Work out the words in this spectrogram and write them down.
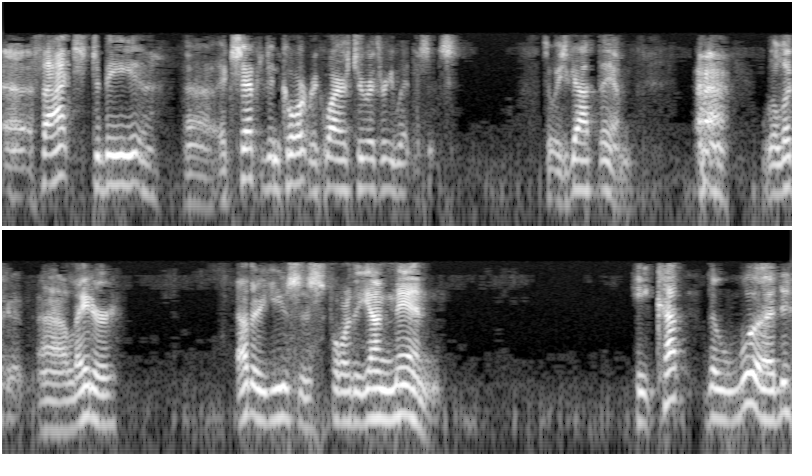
uh, facts to be uh, accepted in court requires two or three witnesses. So he's got them. we'll look at uh, later other uses for the young men. He cut the wood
